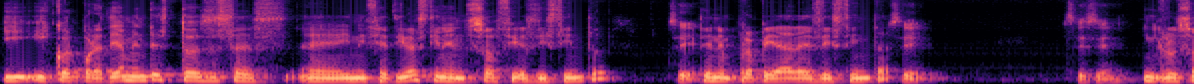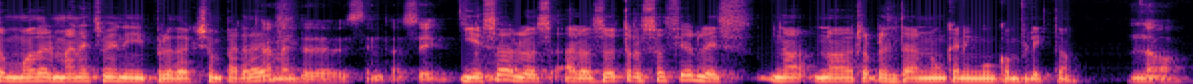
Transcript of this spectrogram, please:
¿Y, y corporativamente todas estas eh, iniciativas tienen socios distintos? Sí. ¿Tienen propiedades distintas? Sí. Sí, sí. Incluso Model Management y Production Paradise. Totalmente distintas, sí. ¿Y eso a los, a los otros socios les no, no representaron nunca ningún conflicto? No,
